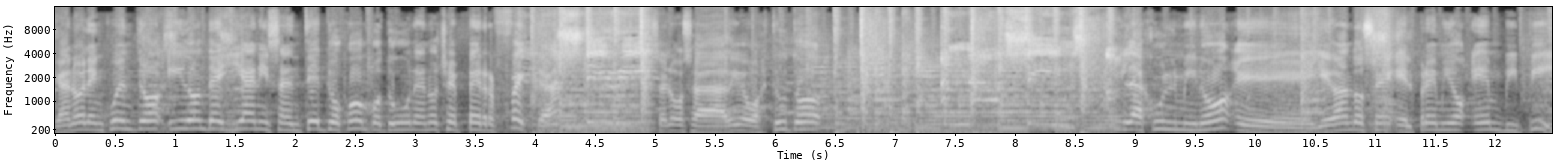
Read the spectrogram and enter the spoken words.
ganó el encuentro y donde Giannis Antetokounmpo tuvo una noche perfecta. Saludos a Diego Astuto y la culminó eh, llevándose el premio MVP.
